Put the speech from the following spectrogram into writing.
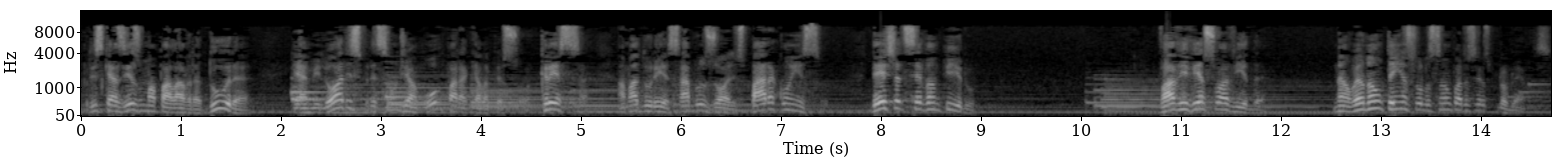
Por isso que às vezes uma palavra dura é a melhor expressão de amor para aquela pessoa. Cresça, amadureça, abra os olhos, para com isso. Deixa de ser vampiro. Vá viver a sua vida. Não, eu não tenho a solução para os seus problemas.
